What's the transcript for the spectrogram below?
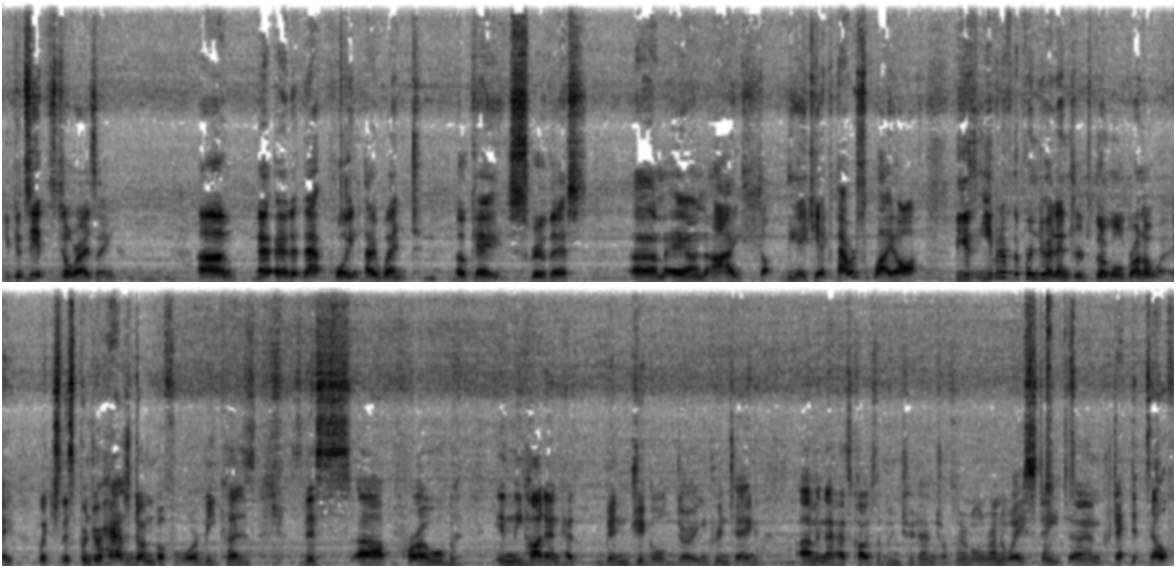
you can see it's still rising. Um, and at that point, I went, okay, screw this. Um, and I shut the ATX power supply off. Because even if the printer had entered thermal runaway, which this printer has done before because this uh, probe in the hot end has been jiggled during printing, um, and that has caused the to enter runaway state and protect itself,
